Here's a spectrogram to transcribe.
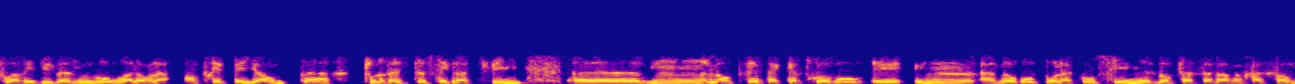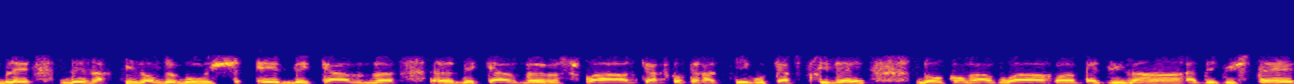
soirée du vin nouveau. Alors là, entrée payante. Tout le reste, c'est gratuit. Euh, L'entrée est à 4 euros et une, 1 euro pour la consigne. Donc là, ça va rassembler des artisans de bouche et des caves, euh, des caves, soit caves coopératives ou caves privées. Donc on va avoir euh, bah, du vin à déguster.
